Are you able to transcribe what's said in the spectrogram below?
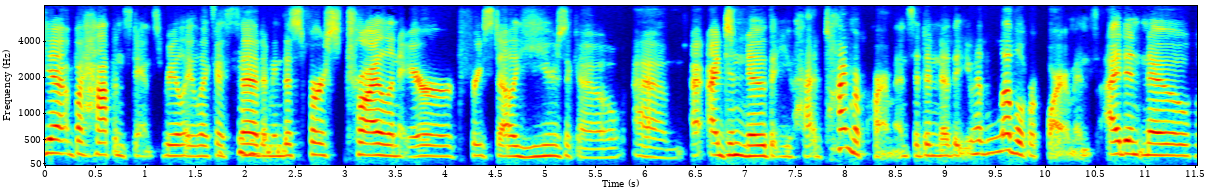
Yeah, by happenstance, really. Like I said, I mean, this first trial and error freestyle years ago, um, I, I, didn't know that you had time requirements. I didn't know that you had level requirements. I didn't know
